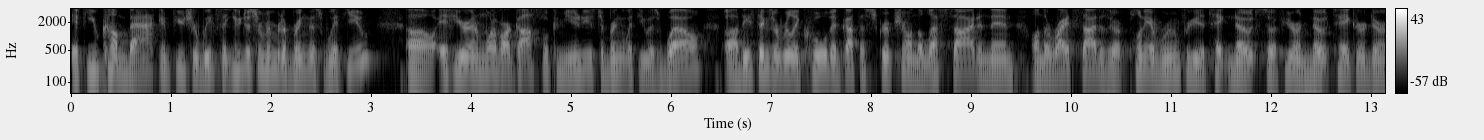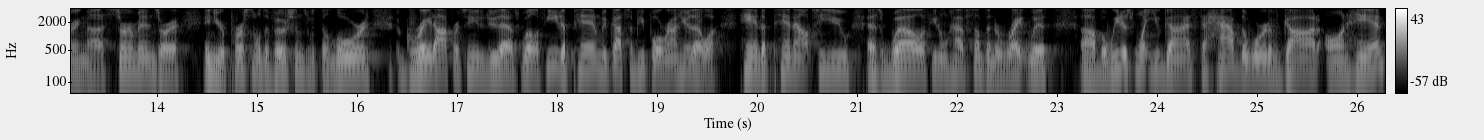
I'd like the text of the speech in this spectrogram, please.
if you come back in future weeks, that you just remember to bring this with you. Uh, if you're in one of our gospel communities, to bring it with you as well. Uh, these things are really cool. They've got the scripture on the left side, and then on the right side, there's plenty of room for you to take notes. So if you're a note taker during sermons or in your personal devotions with the Lord, a great opportunity to do that as well. If you need a pen, we've got some people around here that will hand hand a pen out to you as well if you don't have something to write with. Uh, but we just want you guys to have the Word of God on hand.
